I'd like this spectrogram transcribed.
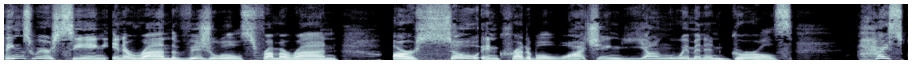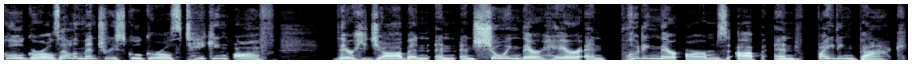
Things we're seeing in Iran, the visuals from Iran, are so incredible. Watching young women and girls, high school girls, elementary school girls taking off their hijab and, and, and showing their hair and putting their arms up and fighting back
